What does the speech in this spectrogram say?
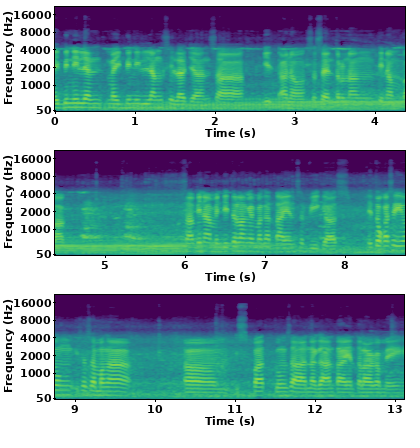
May binilan may binili lang sila diyan sa ano, sa sentro ng Tinambak. Sabi namin dito lang kayo magantayan sa Vigas. Ito kasi yung isa sa mga um, spot kung saan nagaantayan talaga kami,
